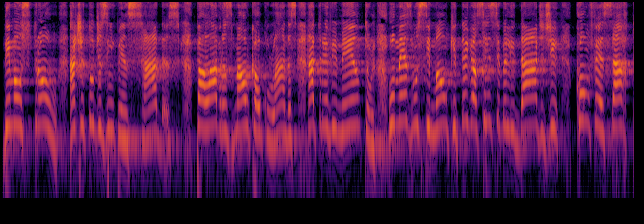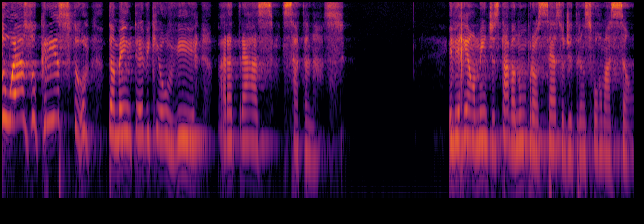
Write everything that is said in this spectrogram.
Demonstrou atitudes impensadas, palavras mal calculadas, atrevimento. O mesmo Simão que teve a sensibilidade de confessar: Tu és o Cristo, também teve que ouvir para trás Satanás. Ele realmente estava num processo de transformação,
